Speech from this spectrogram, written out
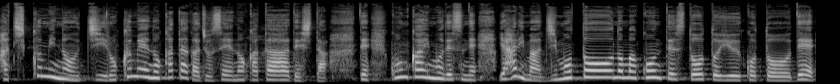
8組のうち6名の方が女性の方でしたで今回もですねやはりま地元のまコンテストということで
